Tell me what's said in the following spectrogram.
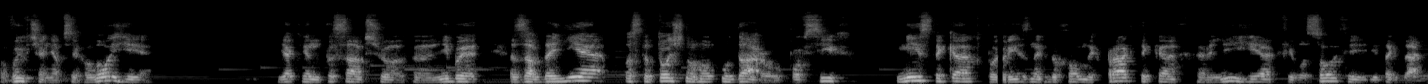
вивчення психології, як він писав, що е, ніби завдає остаточного удару по всіх містиках, по різних духовних практиках, релігіях, філософії і так далі.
